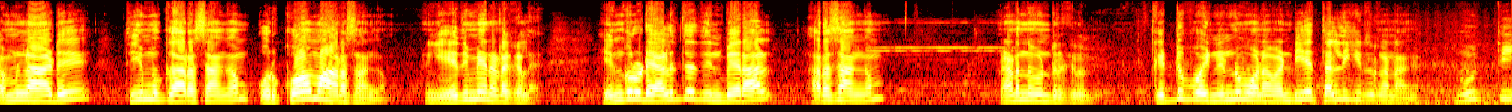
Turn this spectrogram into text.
தமிழ்நாடு திமுக அரசாங்கம் ஒரு கோமா அரசாங்கம். இங்கே எதுவுமே நடக்கலை. எங்களுடைய அழுத்தத்தின் பேரால் அரசாங்கம் நடந்து கொண்டிருக்கிறது. கெட்டு போய் நின்று போன வண்டியை தள்ளிக்கிட்டு இருக்கோம் நாங்கள் நூற்றி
